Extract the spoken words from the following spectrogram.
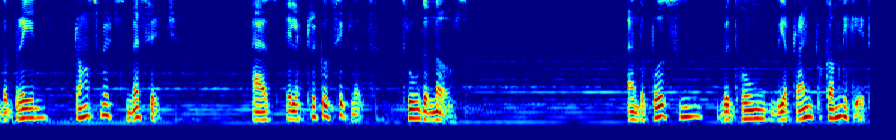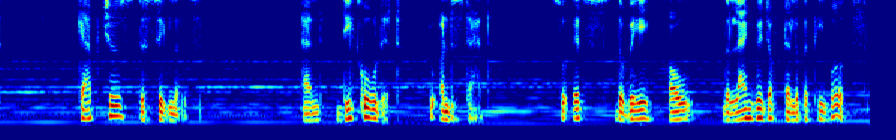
The brain transmits message as electrical signals through the nerves. And the person with whom we are trying to communicate captures the signals and decode it to understand. So it's the way how the language of telepathy works.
